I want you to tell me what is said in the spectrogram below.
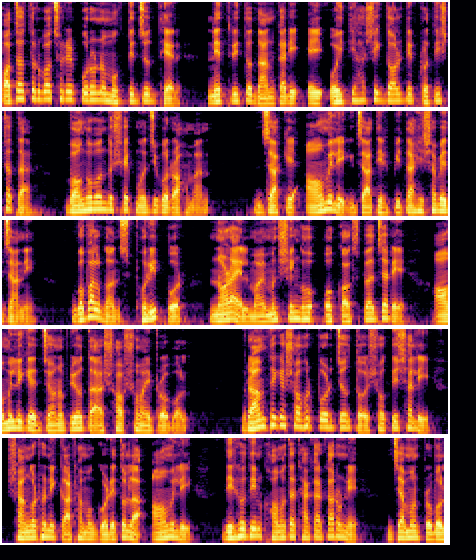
পঁচাত্তর বছরের পুরনো মুক্তিযুদ্ধের নেতৃত্ব দানকারী এই ঐতিহাসিক দলটির প্রতিষ্ঠাতা বঙ্গবন্ধু শেখ মুজিবুর রহমান, যাকে আওয়ামী লীগ জাতির পিতা হিসাবে জানে। গোপালগঞ্জ, ফরিদপুর, নড়াইল, ময়মনসিংহ ও কক্সবাজারে আওয়ামী লীগের জনপ্রিয়তা সবসময় প্রবল। গ্রাম থেকে শহর পর্যন্ত শক্তিশালী সাংগঠনিক কাঠামো গড়ে তোলা আওয়ামী লীগ দীর্ঘদিন ক্ষমতায় থাকার কারণে যেমন প্রবল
